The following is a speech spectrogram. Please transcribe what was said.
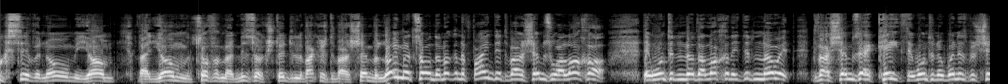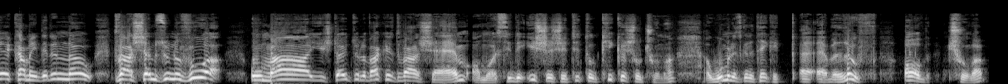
וכסיב ונאום מיום ועד יום צופם מהמזרח שתדע לבקש דבר השם ולא ימצאו they're not going to find it דבר השם זו הלוכה they wanted to know the halacha they didn't know it דבר השם זה הקייט they wanted to know when is Mashiach coming they didn't know דבר השם זו נבואה Uma yishtoi to dvar Hashem, omor see the isha shetitel kika shel truma. A woman is going to take a, a, a loaf of truma,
